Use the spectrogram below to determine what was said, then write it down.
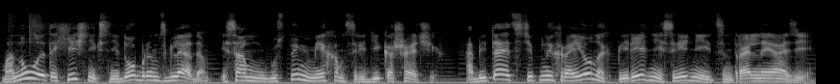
Манул – это хищник с недобрым взглядом и самым густым мехом среди кошачьих. Обитает в степных районах Передней, Средней и Центральной Азии,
